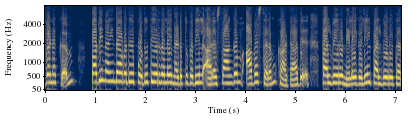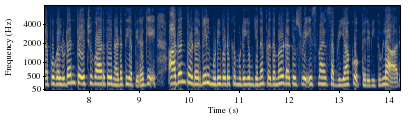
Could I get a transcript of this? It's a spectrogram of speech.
வணக்கம். பதினைந்தாவது பொது தேர்தலை நடத்துவதில் அரசாங்கம் அவசரம் காட்டாது பல்வேறு நிலைகளில் பல்வேறு தரப்புகளுடன் பேச்சுவார்த்தை நடத்திய பிறகே அதன் தொடர்பில் முடிவெடுக்க முடியும் என பிரதமர் டத்துஸ்ரீ இஸ்மாயில் சப்ரி யாக்கூப் தெரிவித்துள்ளார்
